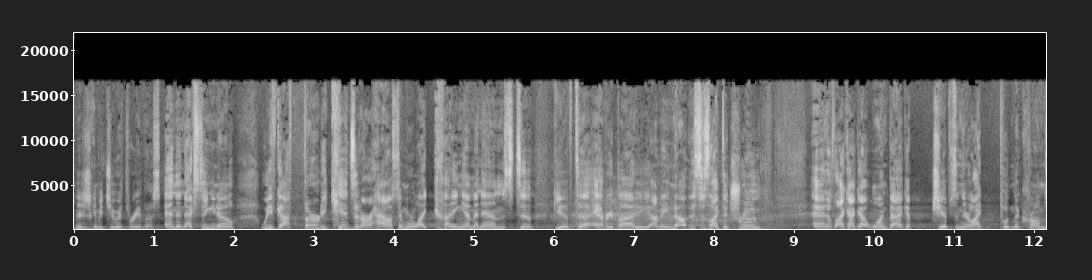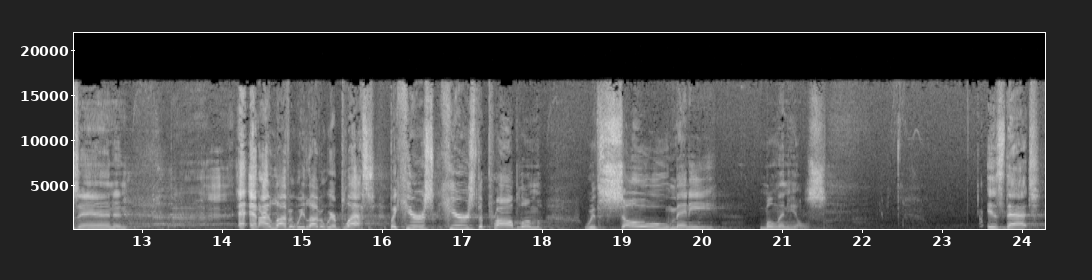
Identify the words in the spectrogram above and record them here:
There's just gonna be two or three of us. And the next thing you know, we've got 30 kids at our house and we're like cutting M&Ms to give to everybody. I mean, no, this is like the truth. And it's like I got one bag of chips and they're like putting the crumbs in and and I love it. We love it. We're blessed. But here's here's the problem with so many millennials is that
